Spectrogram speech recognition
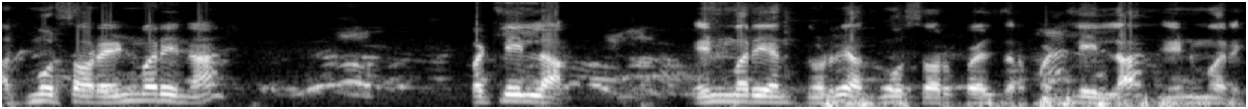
ಹದ್ಮೂರ್ ಸಾವಿರ. ಹೆಣ್ಮರಿನಾ? ಪಟ್ಲಿ ಇಲ್ಲ. ಹೆಣ್ಮರಿ ಅಂತ ನೋಡ್ರಿ, ಹದ್ಮೂರ್ ಸಾವಿರ ರೂಪಾಯಿ ಹೇಳ್ತಾರೆ. ಪಟ್ಲಿ ಇಲ್ಲ, ಹೆಣ್ಮರಿ.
